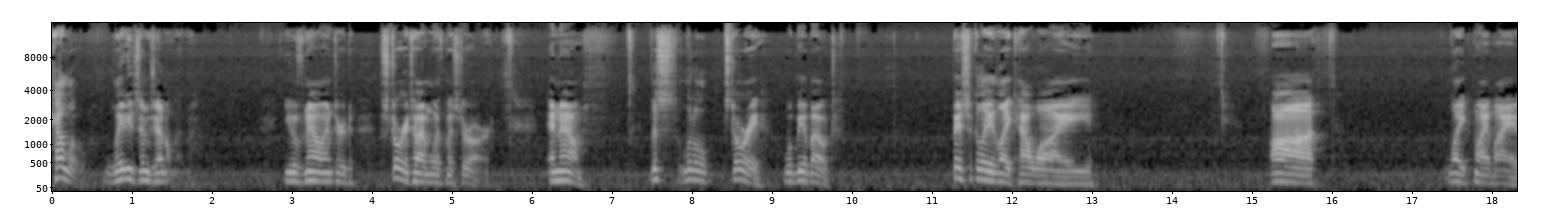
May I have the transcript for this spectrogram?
Hello, ladies and gentlemen. You have now entered story time with Mr. R. And now, this little story will be about basically like how I uh like my my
